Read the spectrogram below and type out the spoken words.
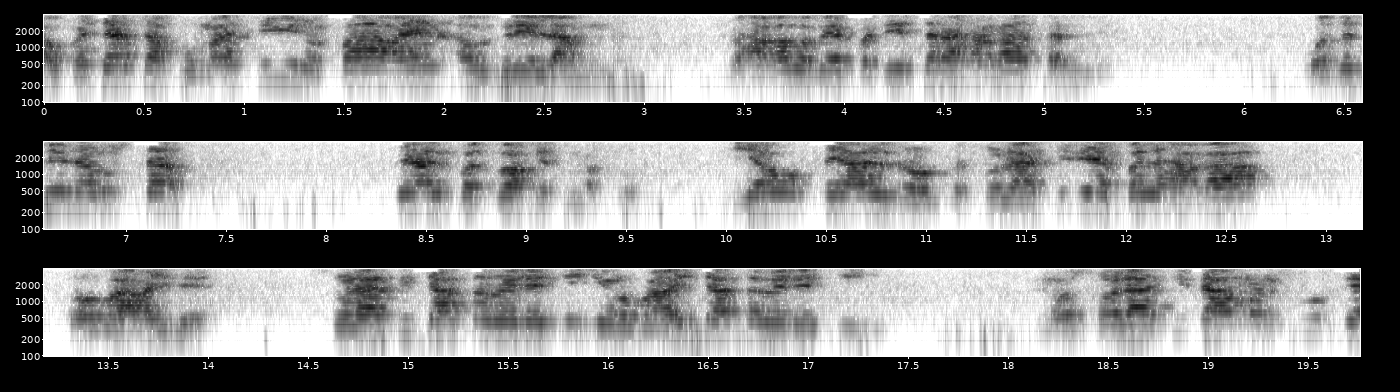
او کچرته خماسي وي نو فا عین او درې لامونه نو هغه به په دې سره هغه تل وزدین روسته فعل په دوه قسمه شو یو فعل ثلاثي دی بل هغه رباعي دی ثلاثي چاته ویل کېږي رباعي چاته ویل کېږي نو ثلاثي دا منصوب دی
